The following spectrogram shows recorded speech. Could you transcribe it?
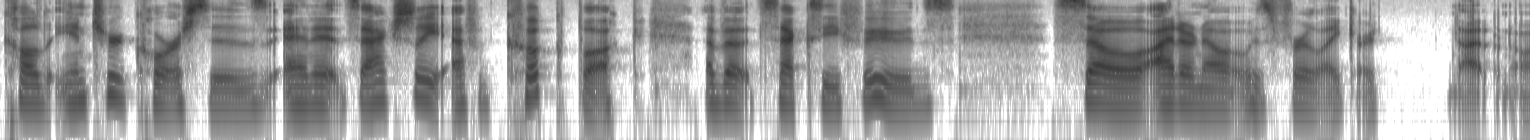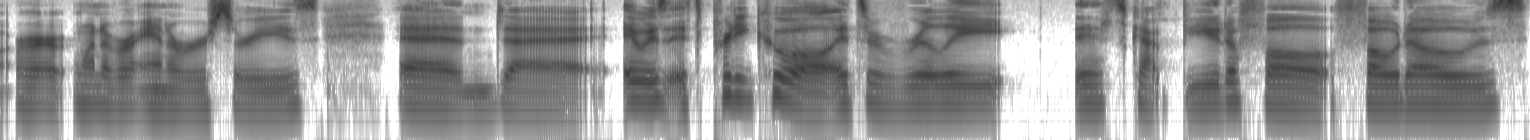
called Intercourses, and it's actually a cookbook about sexy foods. So I don't know, it was for like our I don't know, our one of our anniversaries, and uh, it was it's pretty cool. It's a really it's got beautiful photos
